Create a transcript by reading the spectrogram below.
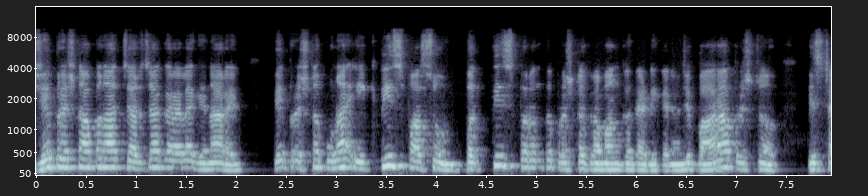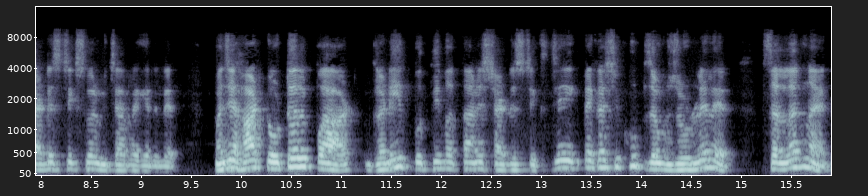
जे प्रश्न आपण आज चर्चा करायला घेणार आहेत ते प्रश्न पुन्हा एकवीसपासून बत्तीस पर्यंत प्रश्न क्रमांक त्या ठिकाणी म्हणजे बारा प्रश्न हे स्टॅटिस्टिक्स वर विचारले गेलेले आहेत. म्हणजे हा टोटल पार्ट गणित बुद्धिमत्ता आणि स्टॅटिस्टिक्स जे एकमेकाशी खूप जोडलेले आहेत संलग्न आहेत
